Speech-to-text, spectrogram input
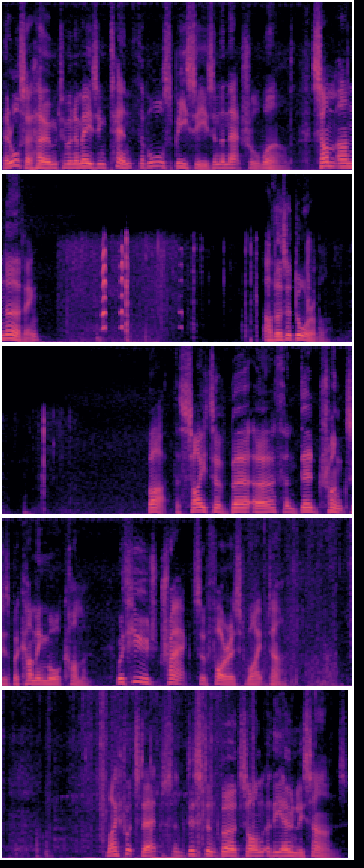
They're also home to an amazing tenth of all species in the natural world, some unnerving, others adorable. But the sight of bare earth and dead trunks is becoming more common, with huge tracts of forest wiped out. My footsteps and distant bird song are the only sounds.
